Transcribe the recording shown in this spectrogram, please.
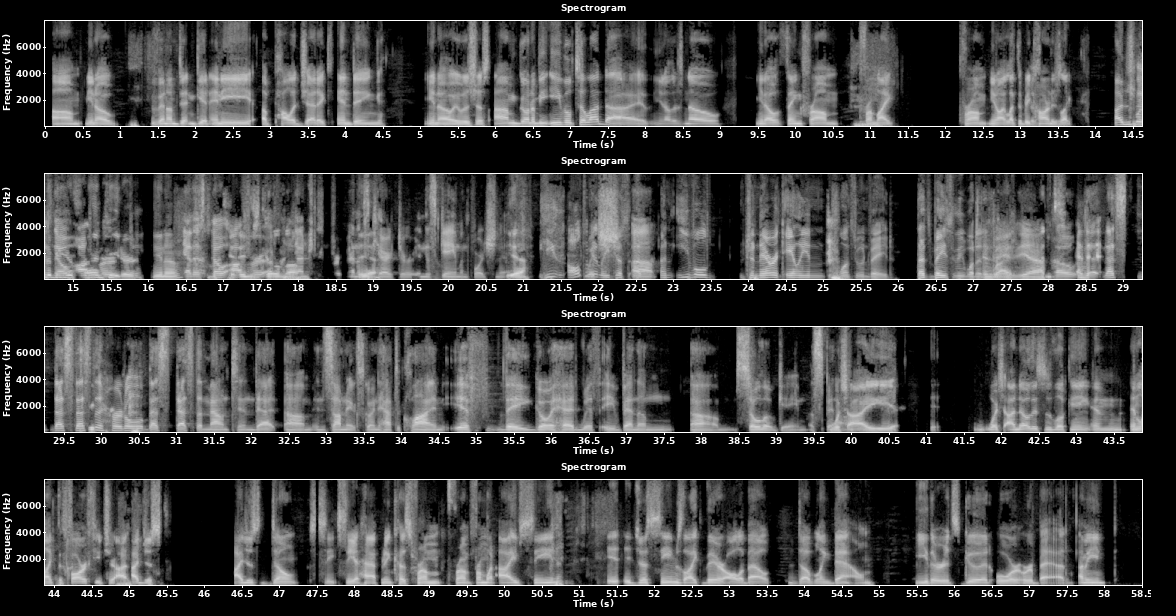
Um, you know, Venom didn't get any apologetic ending. You know, it was just I'm gonna be evil till I die. You know, there's no, you know, thing from from like from you know, I let there be There's- carnage. Like I just want to be no your friend, offer- Peter. You know, Yeah, there's no It just offer of goes off. redemption for Venom's Yeah. character in this game, unfortunately. yeah, He's ultimately Which, just a, uh, an evil generic alien who wants to invade. That's basically what it is. Right. yeah, So And the- that's that's that's the hurdle. That's that's the mountain that um, Insomniac's going to have to climb if they go ahead with a Venom um, solo game, a spin. which I, which I know this is looking in in like the far future. I, I just, I just don't see see it happening because from from from what I've seen, it it just seems like they're all about doubling down. Either it's good or or bad. I mean,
